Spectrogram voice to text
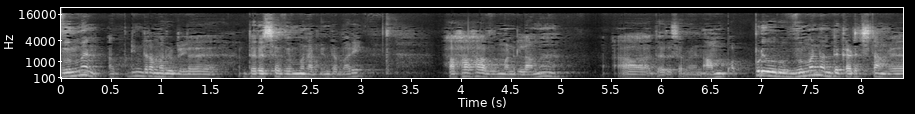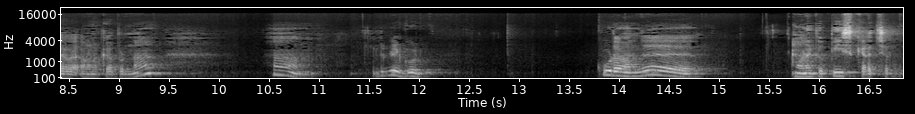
விமன் அப்படின்ற மாதிரி இருக்குல்ல தெர் இஸ் அ விமன் அப்படின்ற மாதிரி. ஹஹஹா விமன் இல்லாமல் தெர் இஸ் அ விமன் அம் அப்படி ஒரு விமன் வந்து கிடச்சிட்டாங்க அவனுக்கு அப்படின்னா இட் பி குட் கூட வந்து அவனுக்கு பீஸ் கிடச்சிரும்.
